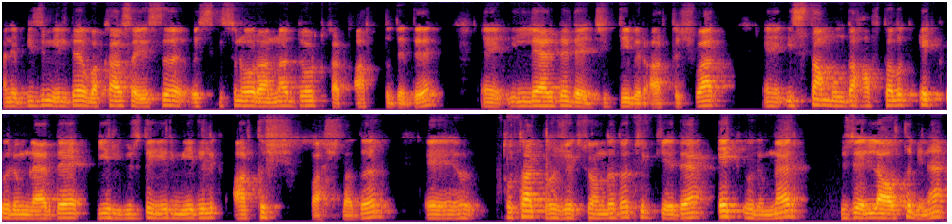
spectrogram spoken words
hani bizim ilde vaka sayısı eskisine oranla dört kat arttı dedi. E, illerde de ciddi bir artış var. E, İstanbul'da haftalık ek ölümlerde bir yüzde yirmi yedilik artış başladı. E, total projeksiyonda da Türkiye'de ek ölümler 156 bine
